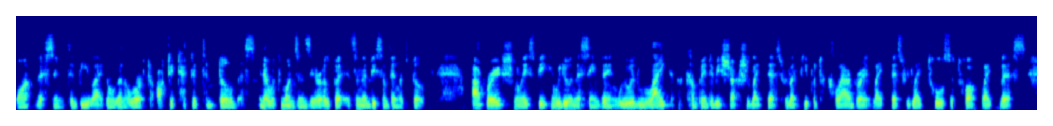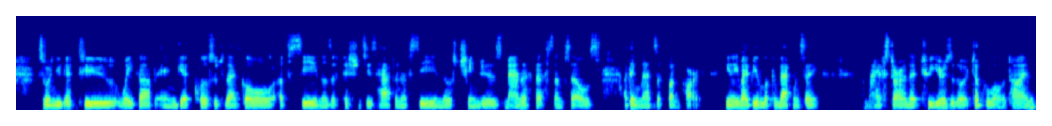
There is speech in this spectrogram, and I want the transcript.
want this thing to be like. And we're going to work to architect it to build this, you know, with ones and zeros, but it's going to be something that's built. Operationally speaking, we're doing the same thing. We would like a company to be structured like this. We'd like people to collaborate like this. We'd like tools to talk like this. So when you get to wake up and get closer to that goal of seeing those efficiencies happen, of seeing those changes manifest themselves, I think that's a fun part. You know, you might be looking back and say, I might have started that two years ago. It took a long time,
